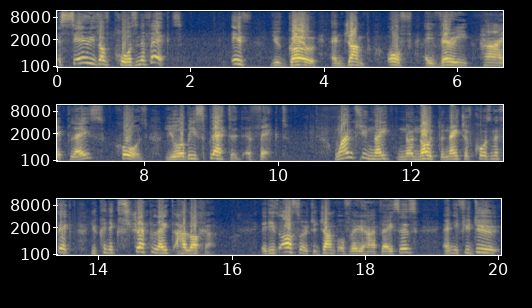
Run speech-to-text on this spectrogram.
a series of cause and effects. If you go and jump off a very high place, cause, you will be splattered, effect. Once you note the nature of cause and effect, you can extrapolate halacha it is also to jump off very high places, and if you do,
